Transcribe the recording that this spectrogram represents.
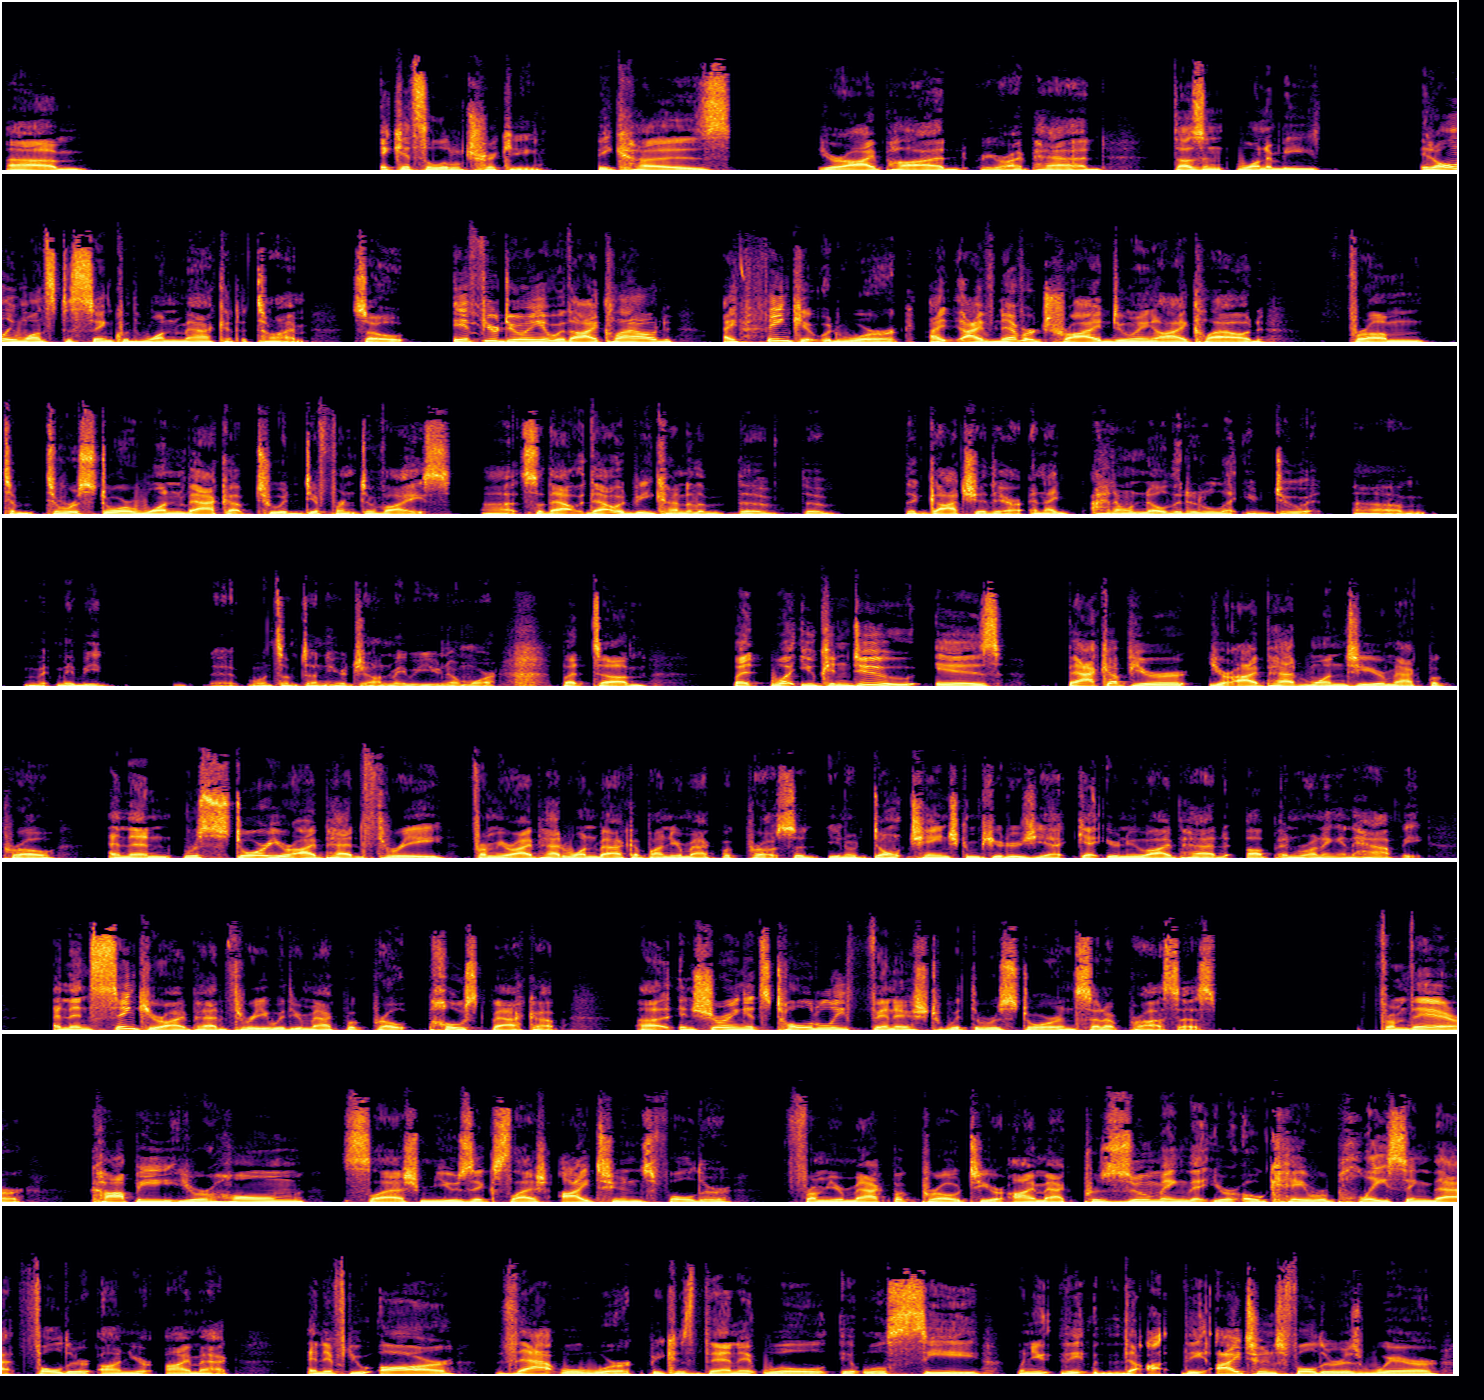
um, it gets a little tricky because your iPod or your iPad doesn't want to be. It only wants to sync with one Mac at a time. So if you're doing it with iCloud, I think it would work. I, I've never tried doing iCloud from to to restore one backup to a different device. Uh, so that that would be kind of the the the the gotcha there, and I I don't know that it'll let you do it. Um, maybe uh, once I'm done here, John, maybe you know more. But um, but what you can do is back up your your iPad one to your MacBook Pro, and then restore your iPad 3 from your iPad 1 backup on your MacBook Pro. So, you know, don't change computers yet. Get your new iPad up and running and happy. And then sync your iPad 3 with your MacBook Pro post backup. uh, ensuring it's totally finished with the restore and setup process. From there, copy your home slash music slash iTunes folder from your MacBook Pro to your iMac, presuming that you're okay replacing that folder on your iMac. And if you are, that will work because then it will it will see when you the the, the iTunes folder is where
